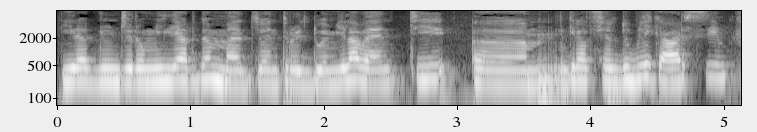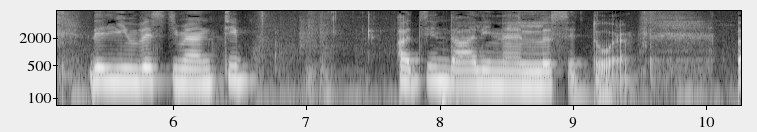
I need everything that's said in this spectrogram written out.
di raggiungere un miliardo e mezzo entro il 2020 ehm, grazie al duplicarsi degli investimenti aziendali nel settore. Uh,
